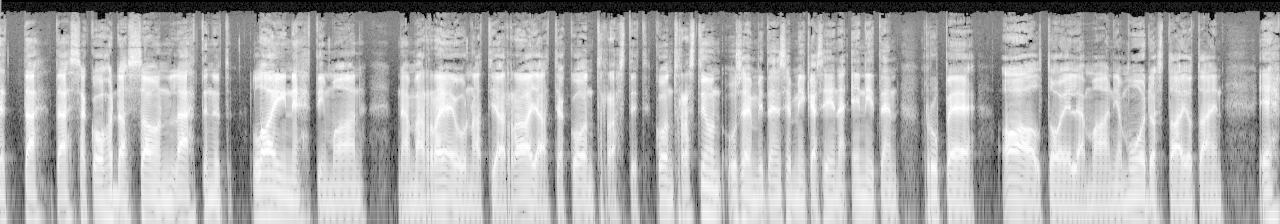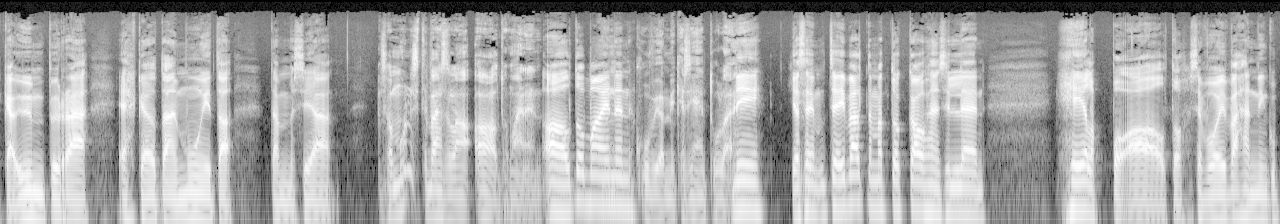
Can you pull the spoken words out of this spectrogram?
että tässä kohdassa on lähtenyt lainehtimaan nämä reunat ja rajat ja kontrastit. Kontrasti on useimmiten se, mikä siinä eniten rupeaa aaltoilemaan ja muodostaa jotain ehkä ympyrää, ehkä jotain muita tämmöisiä Se on monesti vähän sellainen aaltomainen aaltomainen. kuvio, mikä siihen tulee. Niin, ja se, se ei välttämättä ole kauhean silleen helppo aalto. Se voi vähän niin kuin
